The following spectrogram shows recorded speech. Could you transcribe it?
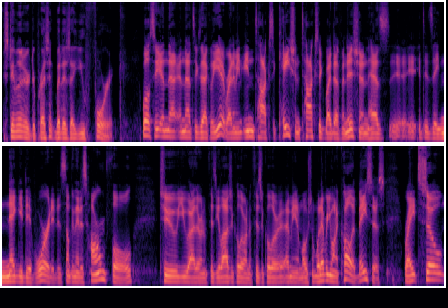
stimulant or depressant, but as a euphoric. Well, see, and that and that's exactly it, right? I mean, intoxication, toxic by definition, has it is a negative word. It is something that is harmful to you, either on a physiological or on a physical or I mean, emotional, whatever you want to call it, basis, right? So,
